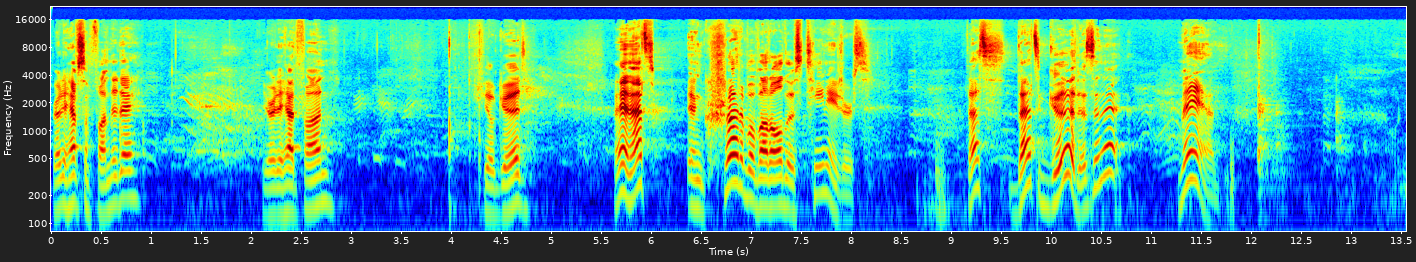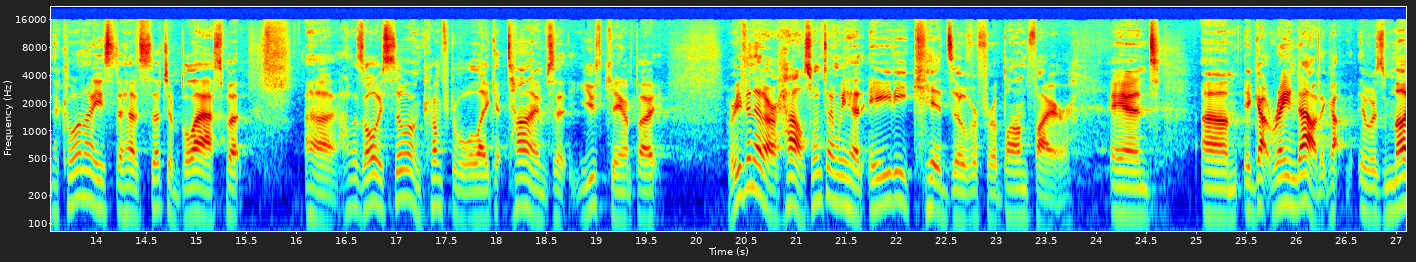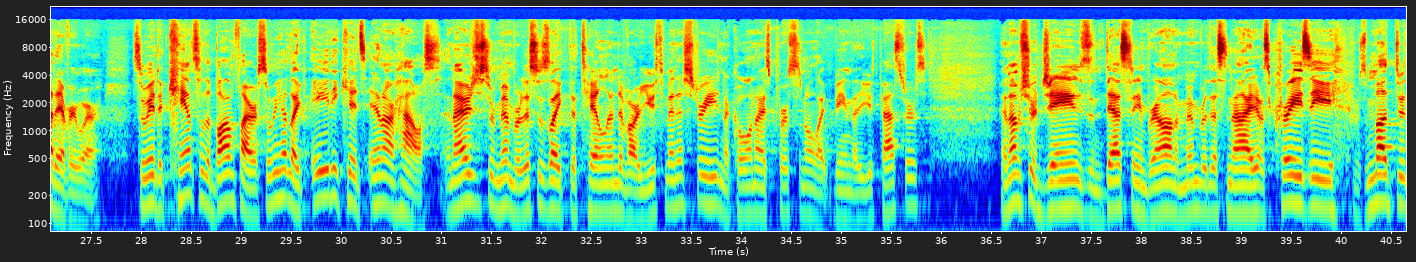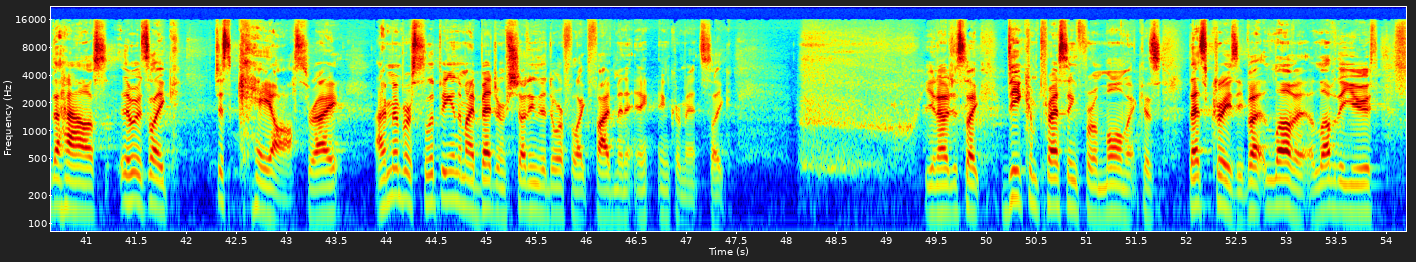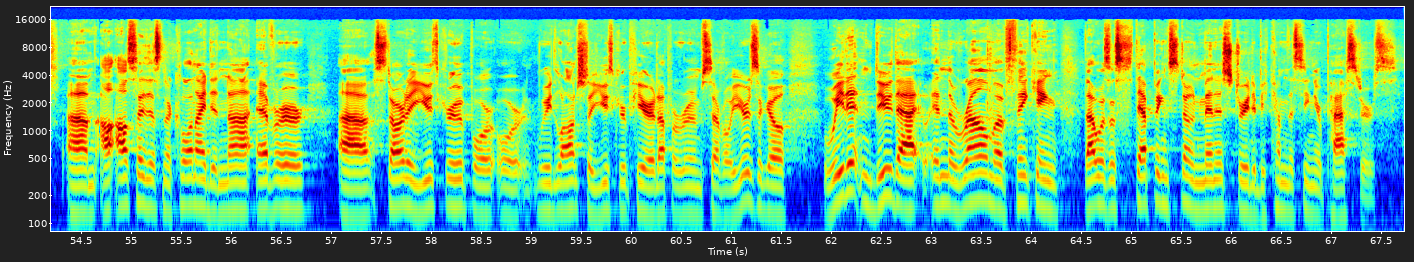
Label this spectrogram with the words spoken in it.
Ready to have some fun today? You already had fun? Feel good? Man, that's incredible about all those teenagers. That's, that's good, isn't it? Man. Nicole and I used to have such a blast, but uh, I was always so uncomfortable, like at times at youth camp, I, or even at our house. One time we had 80 kids over for a bonfire, and um, it got rained out. It, got, it was mud everywhere. So we had to cancel the bonfire. So we had like 80 kids in our house. And I just remember this was like the tail end of our youth ministry, Nicole and I's personal, like being the youth pastors. And I'm sure James and Destiny and Brown remember this night. It was crazy. There was mud through the house. It was like just chaos, right? I remember slipping into my bedroom, shutting the door for like five minute in- increments, like, you know, just like decompressing for a moment because that's crazy. But love it. I love the youth. Um, I'll, I'll, say this Nicole and I did not ever uh, start a youth group, or, or we launched a youth group here at Upper Room several years ago. We didn't do that in the realm of thinking that was a stepping stone ministry to become the senior pastors.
